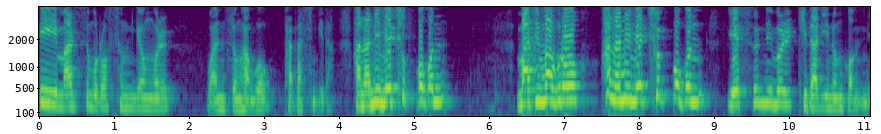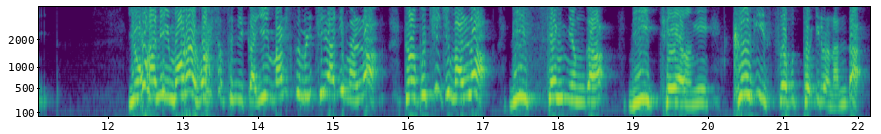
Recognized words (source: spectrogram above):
이 말씀으로 성경을 완성하고 닫았습니다. 하나님의 축복은 마지막으로 하나님의 축복은 예수님을 기다리는 겁니다. 요한이 뭐라고 하셨습니까? 이 말씀을 제하지 말라. 더 붙이지 말라. 네 생명과 네 재앙이 거기서부터 일어난다.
